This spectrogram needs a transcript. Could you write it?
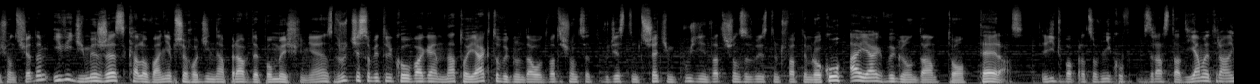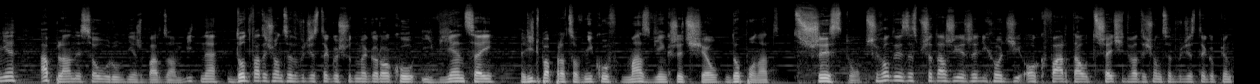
2077 i widzimy, że skalowanie przechodzi naprawdę pomyślnie. Zwróćcie sobie tylko uwagę na to, jak to wyglądało w 2023, później w 2024 roku, a jak wygląda to teraz. Liczba pracowników wzrasta diametralnie, a plany są również bardzo ambitne. Do 2027 roku i więcej liczba pracowników ma zwiększyć się do ponad 300. Przychody ze sprzedaży, jeżeli chodzi o kwartał trzeci 2025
